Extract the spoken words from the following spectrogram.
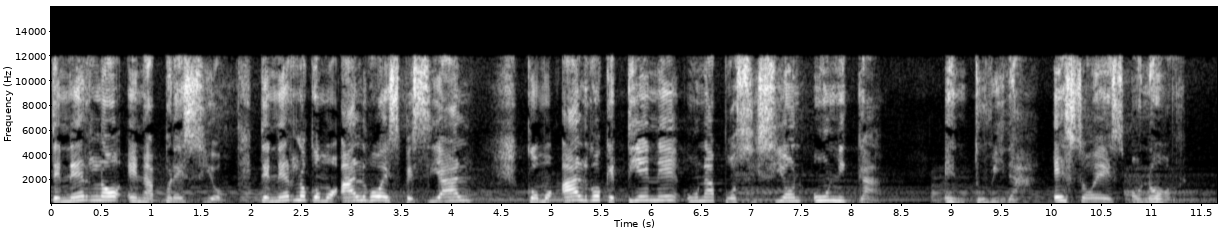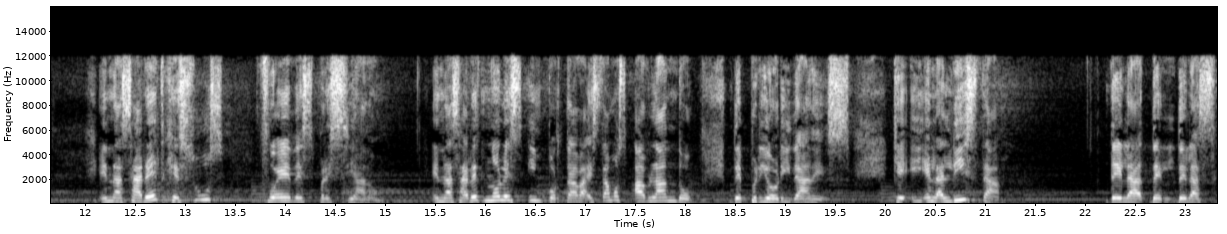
tenerlo en aprecio, tenerlo como algo especial, como algo que tiene una posición única en tu vida. Eso es honor. En Nazaret Jesús fue despreciado. En Nazaret no les importaba. Estamos hablando de prioridades. Que en la lista de, la, de, las,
